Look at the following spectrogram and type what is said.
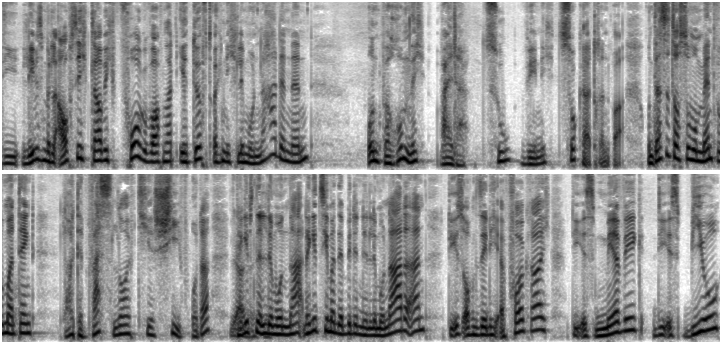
die Lebensmittelaufsicht, glaube ich, vorgeworfen hat, ihr dürft euch nicht Limonade nennen. Und warum nicht? Weil da zu wenig Zucker drin war. Und das ist doch so ein Moment, wo man denkt, Leute, was läuft hier schief, oder? da Ja, gibt's eine Limonade, da gibt's jemanden, der bietet eine Limonade an, die ist offensichtlich erfolgreich, die ist Mehrweg, die ist Bio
